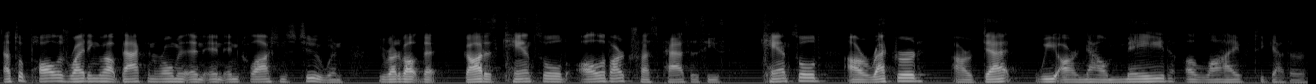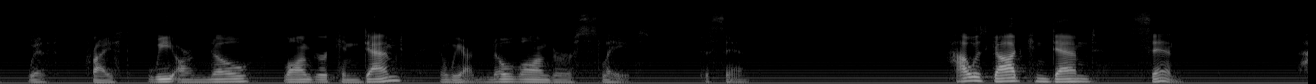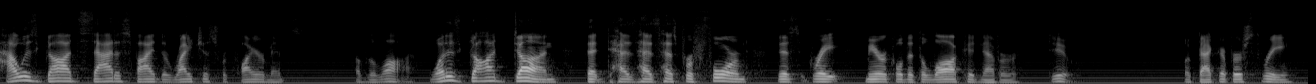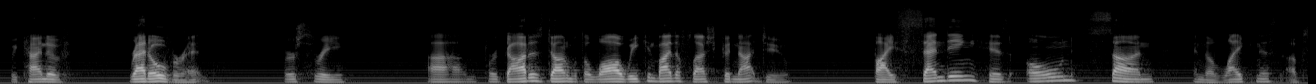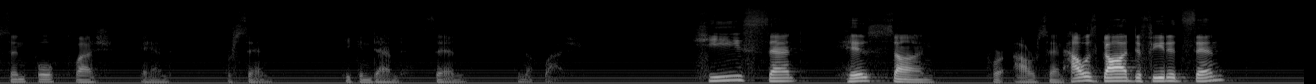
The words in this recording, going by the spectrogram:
That's what Paul is writing about back in Roman in, in, in Colossians 2 when we read about that God has canceled all of our trespasses. He's canceled our record, our debt. We are now made alive together with Christ. We are no longer condemned, and we are no longer slaves to sin. How has God condemned sin? How has God satisfied the righteous requirements of the law? What has God done that has, has, has performed this great miracle that the law could never do? Look back at verse 3. We kind of read over it. Verse 3 um, For God has done what the law, weakened by the flesh, could not do by sending his own Son in the likeness of sinful flesh and for sin. He condemned sin in the flesh. He sent his Son for our sin. How has God defeated sin?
